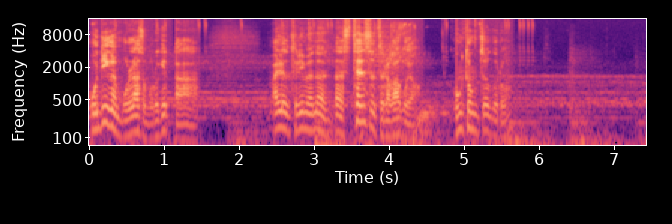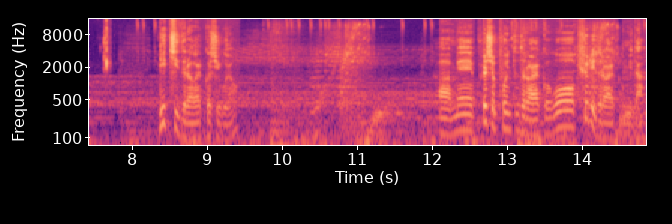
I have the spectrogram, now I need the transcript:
모딩을 몰라서 모르겠다. 알려드리면은 일단 스탠스 들어가고요. 공통적으로 리치 들어갈 것이고요. 그 다음에 프레셔 포인트 들어갈 거고 퓨리 들어갈 겁니다.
